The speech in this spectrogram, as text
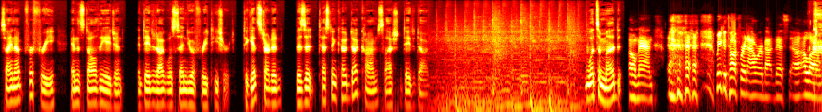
sign up for free, and install the agent, and Datadog will send you a free t-shirt. To get started, visit testandcode.com slash Datadog. What's a mud? Oh man, we could talk for an hour about this uh, alone.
